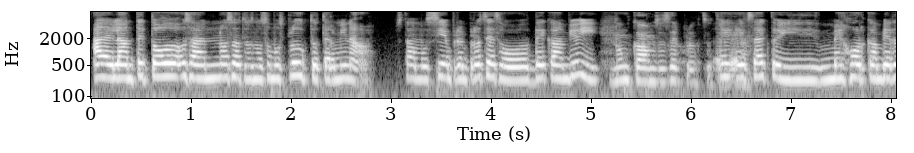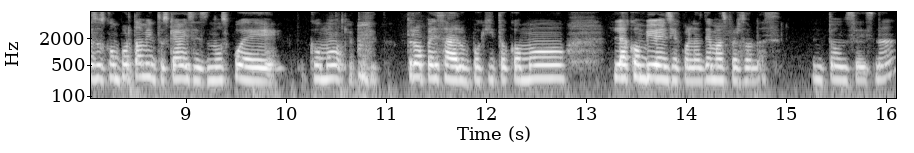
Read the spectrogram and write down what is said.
adelante todo, o sea, nosotros no somos producto terminado, estamos siempre en proceso de cambio y Nunca vamos a ser productos. eh, exacto y mejor cambiar esos comportamientos que a veces nos puede como tropezar un poquito como la convivencia con las demás personas. Entonces, nada.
